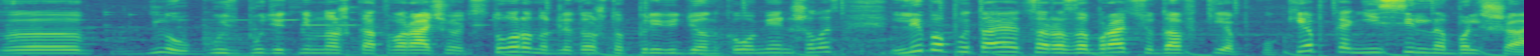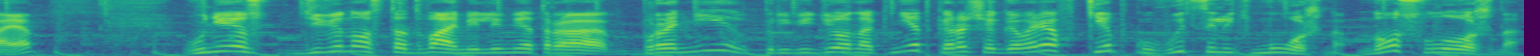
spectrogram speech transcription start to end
э, ну, гусь будет немножко отворачивать в сторону для того, чтобы приведенка уменьшилась, либо пытаются разобрать сюда в кепку. Кепка не сильно большая, у нее 92 миллиметра брони, приведенок нет. Короче говоря, в кепку выцелить можно, но сложно.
